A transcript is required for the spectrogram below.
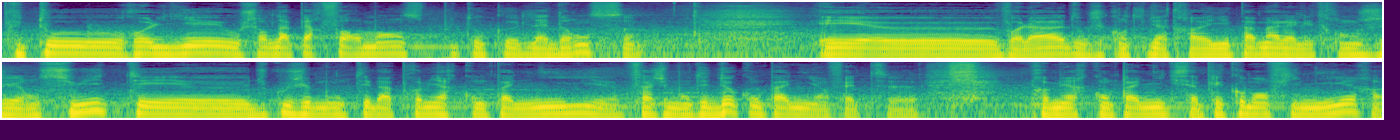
plutôt relier au champ de la performance plutôt que de la danse. Et euh, voilà, donc j'ai continué à travailler pas mal à l'étranger ensuite. Et euh, du coup, j'ai monté ma première compagnie. Enfin, j'ai monté deux compagnies en fait. Euh, première compagnie qui s'appelait Comment finir,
